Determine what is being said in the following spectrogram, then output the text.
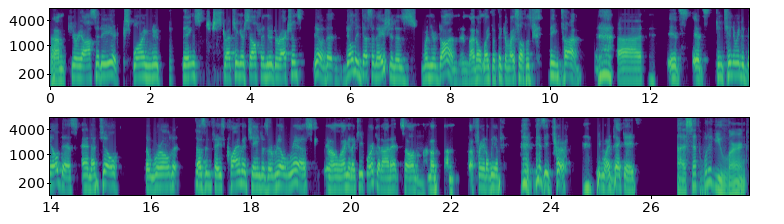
um, curiosity, exploring new things, stretching yourself in new directions. You know, the the only destination is when you're done, and I don't like to think of myself as being done. Uh, it's it's continuing to build this, and until the world doesn't face climate change as a real risk, you know, I'm going to keep working on it. So mm. I'm, I'm, I'm afraid I'll be a busy for a few more decades. Uh, Seth, what have you learned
